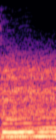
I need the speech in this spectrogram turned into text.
so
